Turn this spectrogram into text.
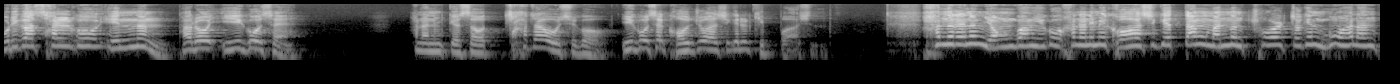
우리가 살고 있는 바로 이곳에 하나님께서 찾아오시고 이곳에 거주하시기를 기뻐하신다. 하늘에는 영광이고 하나님이 거하시기에 딱 맞는 초월적인 무한한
